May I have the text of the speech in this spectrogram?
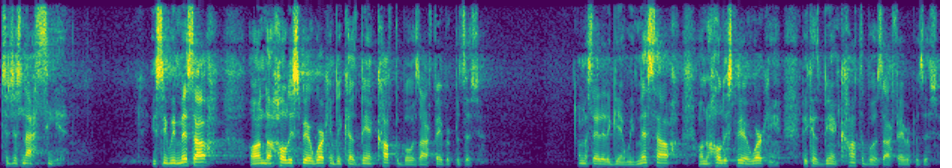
to just not see it. You see, we miss out on the Holy Spirit working because being comfortable is our favorite position. I'm going to say that again. We miss out on the Holy Spirit working because being comfortable is our favorite position.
